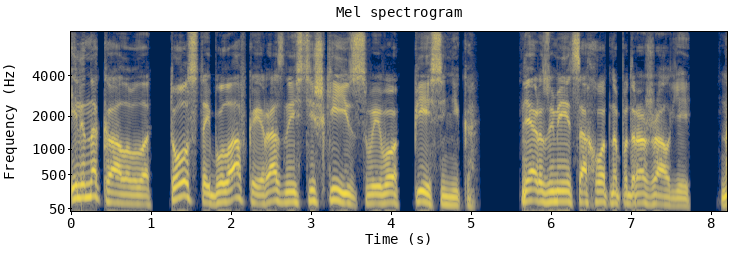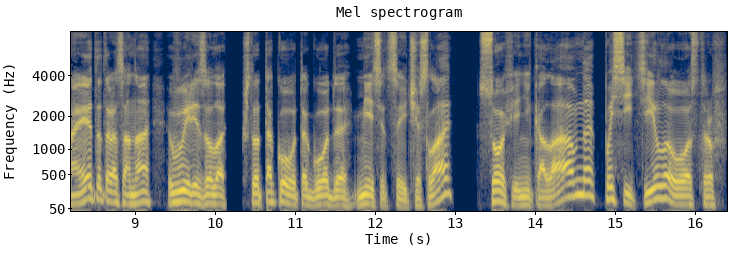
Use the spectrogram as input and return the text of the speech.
или накалывала толстой булавкой разные стишки из своего песенника. Я, разумеется, охотно подражал ей. На этот раз она вырезала, что такого-то года, месяца и числа Софья Николаевна посетила остров.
